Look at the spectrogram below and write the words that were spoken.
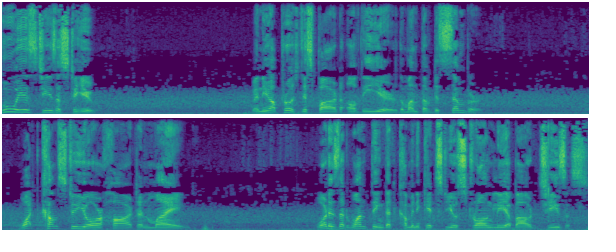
Who is Jesus to you? When you approach this part of the year, the month of December, what comes to your heart and mind? What is that one thing that communicates to you strongly about Jesus?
